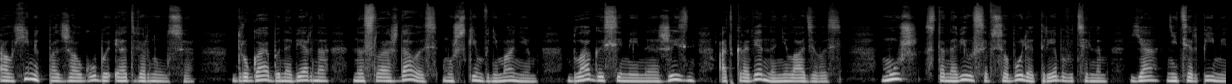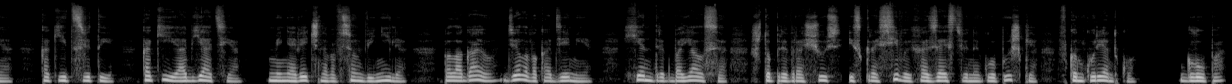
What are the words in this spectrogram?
Алхимик поджал губы и отвернулся. Другая бы, наверное, наслаждалась мужским вниманием, благо семейная жизнь откровенно не ладилась. Муж становился все более требовательным, я — нетерпимее. Какие цветы, какие объятия. Меня вечно во всем винили. Полагаю, дело в академии. Хендрик боялся, что превращусь из красивой хозяйственной глупышки в конкурентку. Глупо.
